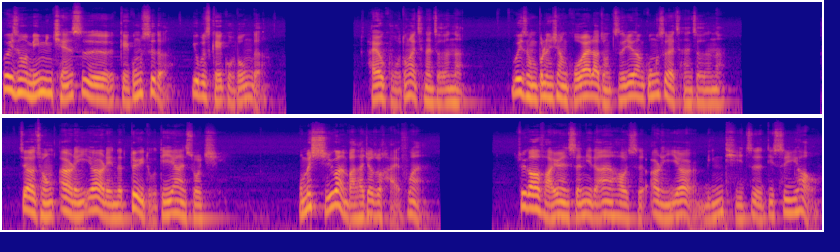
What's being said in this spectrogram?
为什么明明钱是给公司的，又不是给股东的，还要股东来承担责任呢？为什么不能像国外那种直接让公司来承担责任呢？这要从二零一二年的对赌第一案说起。我们习惯把它叫做海富案，最高法院审理的案号是二零一二民提字第十一号，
